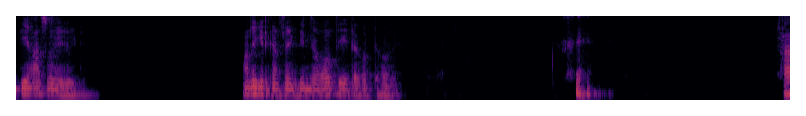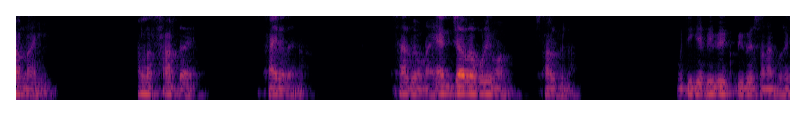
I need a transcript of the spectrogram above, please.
ইতিহাস হয়ে রইতেছে, মালিকের কাছে একদিন জবাব দিয়ে তা করতে হবে। সার নাই। আল্লাহ সার দেয় ছাইরা দেয় না। ছাড়বেও না, এক জায়গা পরিমাণ ছাড়বে না। ওইদিকে বিবেক বিবেচনা করে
